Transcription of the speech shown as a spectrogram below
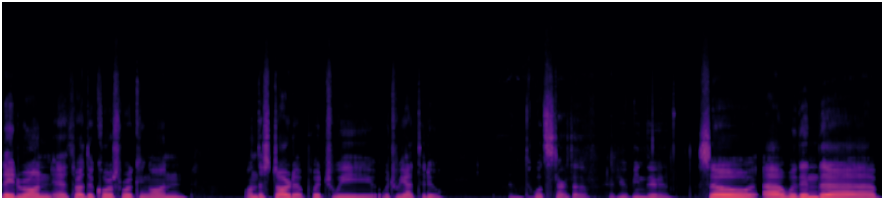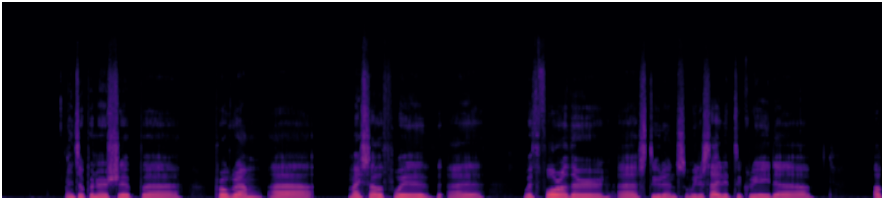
later on uh, throughout the course working on on the startup which we which we had to do. And what startup have you been doing? So uh, within the entrepreneurship uh, program, uh, myself with uh, with four other uh, students, we decided to create a a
